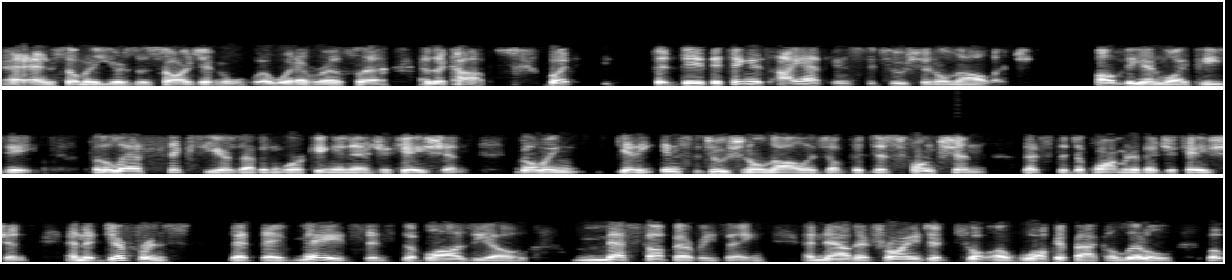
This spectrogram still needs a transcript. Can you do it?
and and so many years as a sergeant, and whatever else uh, as a cop. But the, the the thing is, I have institutional knowledge of the NYPD. For the last six years, I've been working in education, going getting institutional knowledge of the dysfunction that's the Department of Education and the difference that they've made since De Blasio messed up everything, and now they're trying to, to uh, walk it back a little. But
